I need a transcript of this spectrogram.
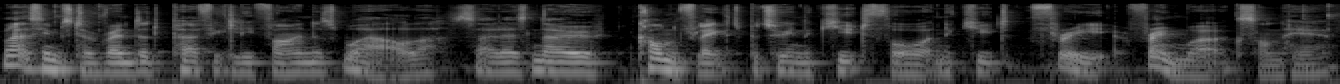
Well, that seems to have rendered perfectly fine as well, so there's no conflict between the Qt 4 and the Qt 3 frameworks on here.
